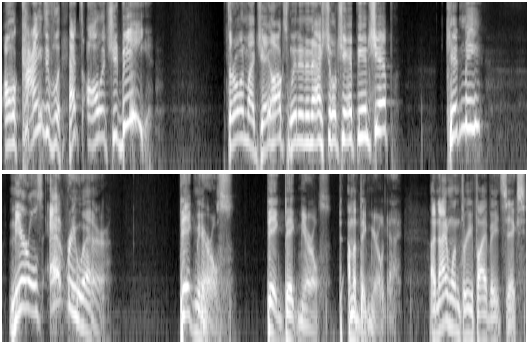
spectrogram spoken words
all kinds of, that's all it should be. Throwing my Jayhawks winning a national championship? Kidding me? Murals everywhere. Big murals. Big, big murals. I'm a big mural guy. A 913 586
